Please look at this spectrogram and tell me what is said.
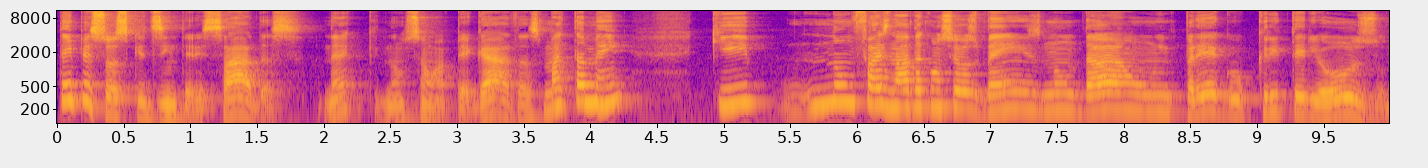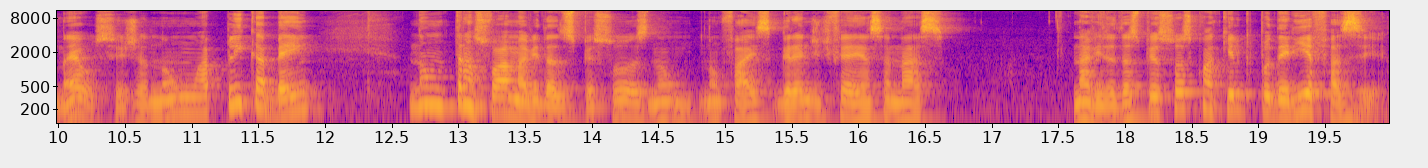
tem pessoas que desinteressadas, né, que não são apegadas, mas também que não faz nada com seus bens, não dá um emprego criterioso, né? ou seja, não aplica bem não transforma a vida das pessoas, não, não faz grande diferença nas, na vida das pessoas com aquilo que poderia fazer.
